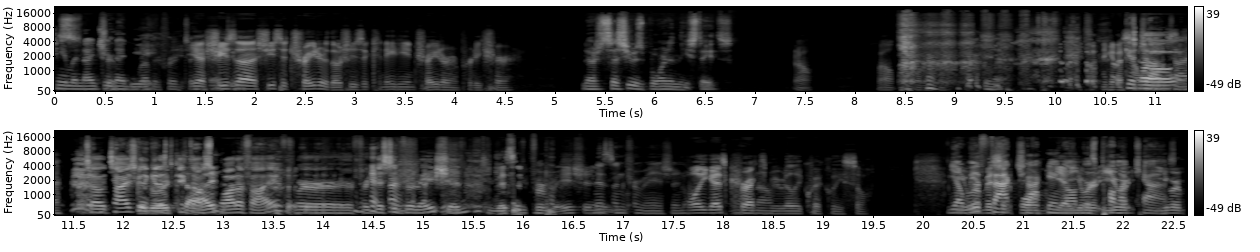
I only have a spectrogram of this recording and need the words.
team in True, 1998. Yeah, Yeah, she's a she's a trader though. She's a Canadian trader. I'm pretty sure. No, she says she was born in these states. Oh, well, whatever. Yeah. Thinking of Good job. Ty. So Ty's gonna Good get us work, kicked off Spotify for for disinformation. Misinformation. Misinformation. Well, you guys I don't corrected me really quickly, so Yeah, you we were have fact misinformed. checking Yeah, on you this were- you were- podcast. You were,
